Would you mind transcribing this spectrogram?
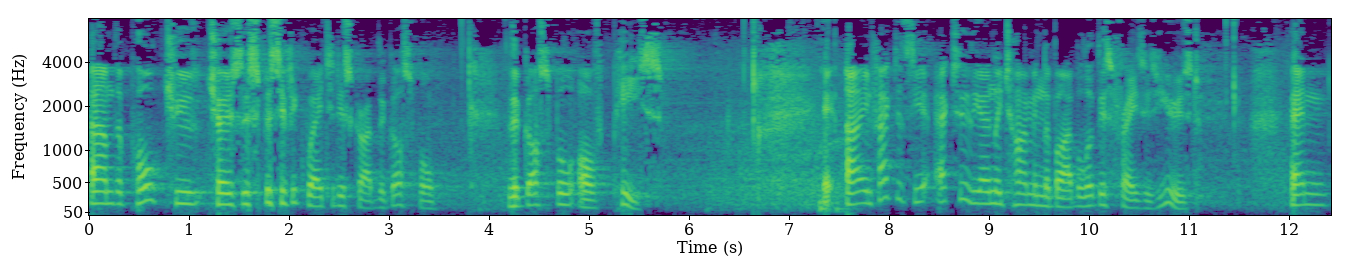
um, that Paul cho- chose this specific way to describe the gospel, the gospel of peace. Uh, in fact, it's the, actually the only time in the Bible that this phrase is used. And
